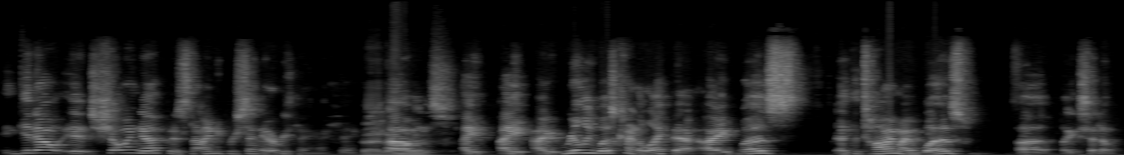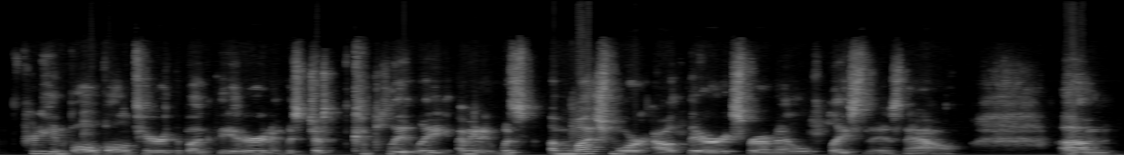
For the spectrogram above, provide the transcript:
you know, it showing up is 90% everything, I think. Right, um, I, I, I really was kind of like that. I was, at the time, I was uh, like I said, a pretty involved volunteer at the Bug Theater, and it was just completely. I mean, it was a much more out there experimental place than it is now. Um,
